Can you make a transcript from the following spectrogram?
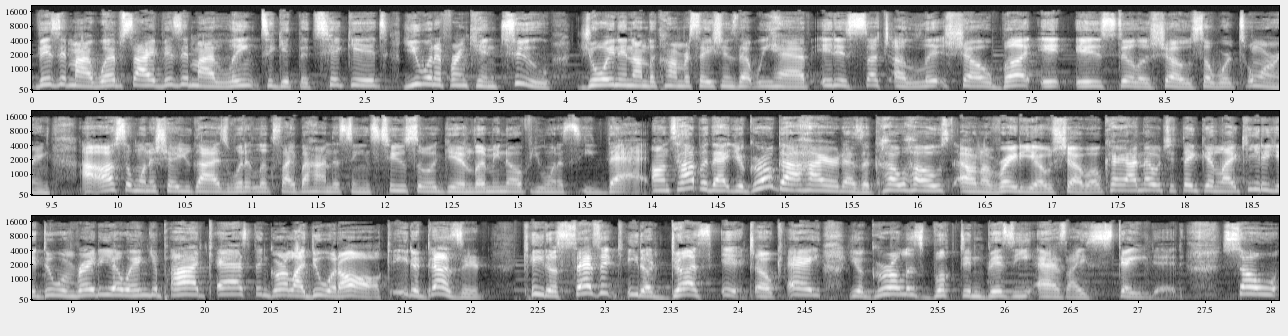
Visit my website, visit my link to get the tickets. You and a friend can too join in on the conversations that we have. It is such a lit show, but it is still a show, so we're touring. I also want to show you guys what it looks like behind the scenes too. So, again, let me know if you want to see that. On top of that, your girl got hired as a co host on a radio show, okay? I know what you're thinking, like, Keita, you're doing radio and you're podcasting. Girl, I do it all. Keita does it. Keita says it, Keita does it, okay? Your girl is booked and busy, as I stated. So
